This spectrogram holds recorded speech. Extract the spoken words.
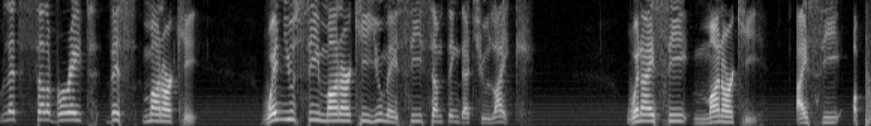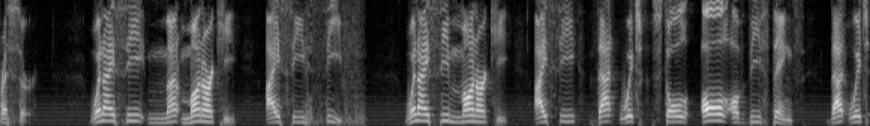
let's celebrate this monarchy. When you see monarchy, you may see something that you like when I see monarchy, I see oppressor. When I see monarchy, I see thief. When I see monarchy, I see that which stole all of these things, that which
